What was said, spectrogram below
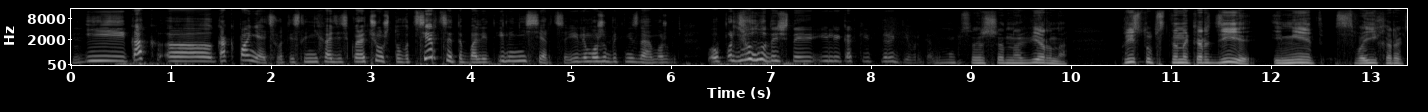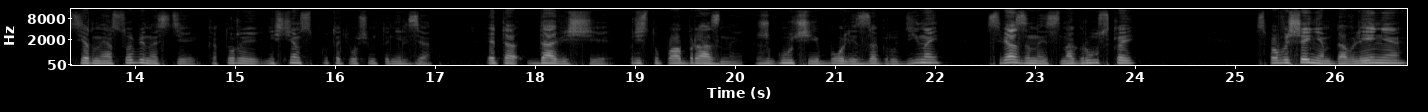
И как, э, как понять, вот если не ходить к врачу, что вот сердце это болит или не сердце? Или, может быть, не знаю, может быть, о, поджелудочная или какие-то другие органы? Ну, совершенно верно. Приступ стенокардии имеет свои характерные особенности, которые ни с чем спутать, в общем-то, нельзя. Это давящие, приступообразные, жгучие боли за грудиной, связанные с нагрузкой, с повышением давления.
